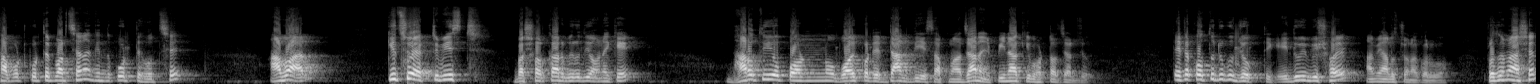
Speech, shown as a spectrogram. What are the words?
সাপোর্ট করতে পারছে না, কিন্তু করতে হচ্ছে। আবার কিছু অ্যাক্টিভিস্ট বা সরকার বিরোধী অনেকে ভারতীয় পণ্য বয়কটের ডাক দিয়েছে, আপনারা জানেন, পিনাকি ভট্টাচার্য। এটা কতটুকু যৌক্তিক? এই দুই বিষয়ে আমি আলোচনা করব। প্রথমে আসেন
